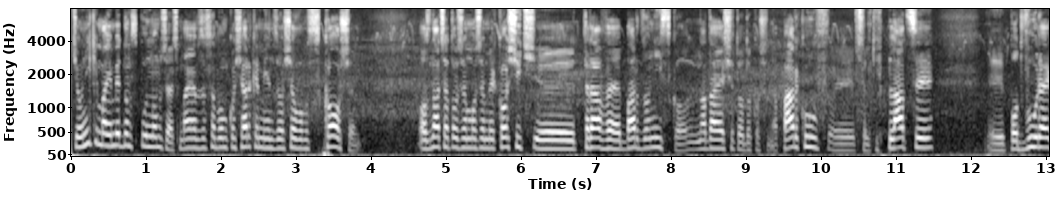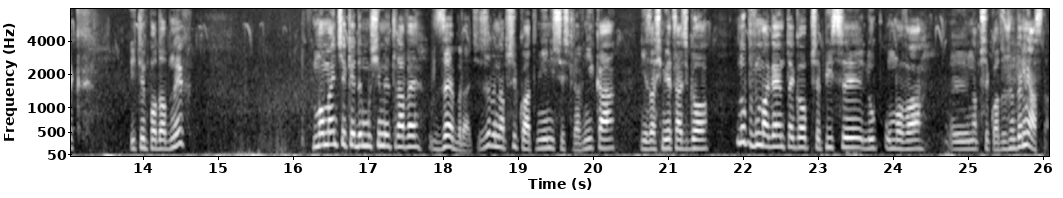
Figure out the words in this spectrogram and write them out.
Ciągniki mają jedną wspólną rzecz. Mają ze sobą kosiarkę międzyosiową z koszem. Oznacza to, że możemy kosić e, trawę bardzo nisko. Nadaje się to do koszenia parków, e, wszelkich placy, e, podwórek i tym podobnych. W momencie, kiedy musimy trawę zebrać, żeby na przykład nie niszczyć trawnika, nie zaśmiecać go, lub wymagają tego przepisy lub umowa y, na przykład z Urzędem Miasta.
